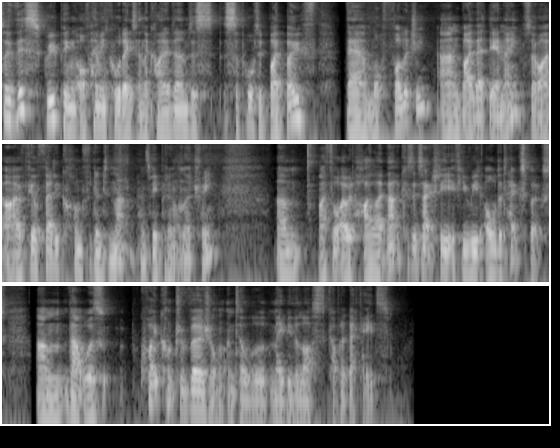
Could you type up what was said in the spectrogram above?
So this grouping of hemichordates and echinoderms is supported by both their morphology and by their DNA. So I, I feel fairly confident in that, hence me putting it on the tree. Um, I thought I would highlight that because it's actually, if you read older textbooks, um, that was quite controversial until maybe the last couple of decades.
